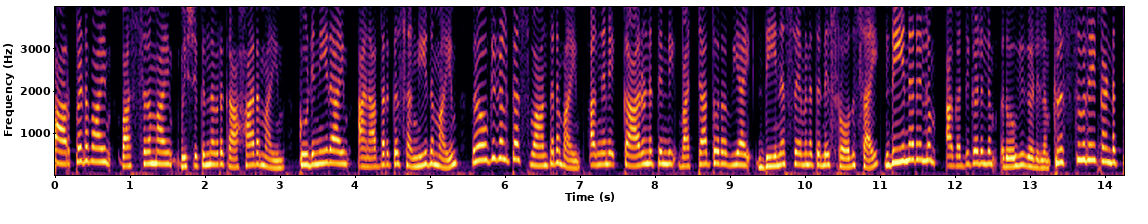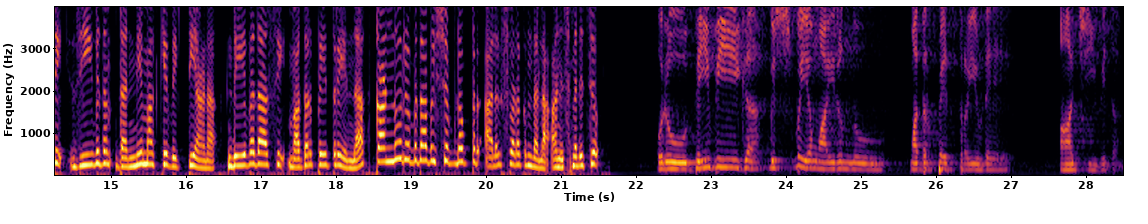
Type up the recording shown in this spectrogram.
പാർപ്പിടമായും വസ്ത്രമായും വിശക്കുന്നവർക്ക് ആഹാരമായും കുടിനീരായും അനാഥർക്ക് സംഗീതമായും രോഗികൾക്ക് സ്വാന്തനമായും അങ്ങനെ കാരുണ്യത്തിന്റെ വറ്റാത്തുറവിയായി ദീനസേവനത്തിന്റെ സ്രോതസ്സായി ദീനരിലും അഗതികളിലും രോഗികളിലും ക്രിസ്തുവിനെ കണ്ടെത്തി ജീവിതം ധന്യമാക്കിയ വ്യക്തിയാണ് ദേവദാസി മദർ പേത്രയെന്ന് കണ്ണൂർ രൂപതാ ബിഷപ്പ് ഡോക്ടർ അലക്സ് വടക്കുംതല അനുസ്മരിച്ചു. ഒരു ദൈവീക വിസ്മയമായിരുന്നു മദർ പേത്രയുടെ ആ ജീവിതം.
